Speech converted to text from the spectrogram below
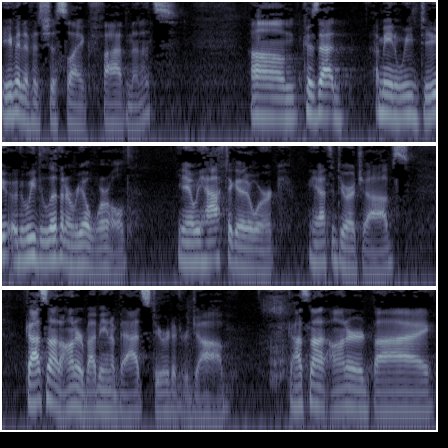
even if it's just like five minutes. Because um, that, I mean, we do, we live in a real world. You know, we have to go to work, we have to do our jobs. God's not honored by being a bad steward of your job. God's not honored by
